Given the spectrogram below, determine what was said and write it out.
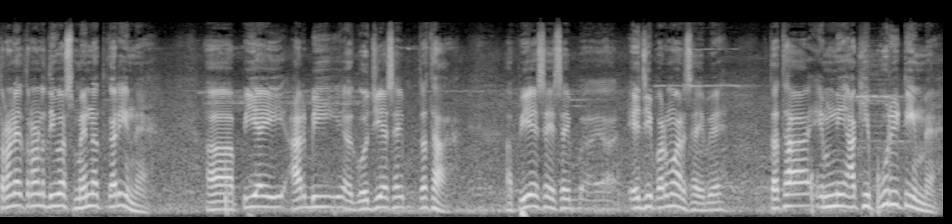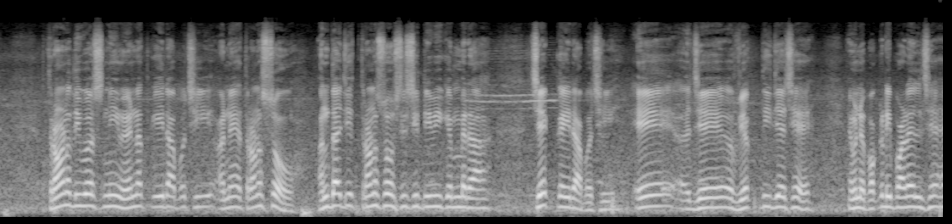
ત્રણે ત્રણ દિવસ મહેનત કરીને પીઆઈ આરબી ગોજિયા સાહેબ તથા પીએસઆઈ સાહેબ એજી પરમાર સાહેબે તથા એમની આખી પૂરી ટીમે ત્રણ દિવસની મહેનત કર્યા પછી અને ત્રણસો, અંદાજિત ત્રણસો સીસીટીવી કેમેરા ચેક કર્યા પછી એ જે વ્યક્તિ જે છે એમને પકડી પાડેલ છે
